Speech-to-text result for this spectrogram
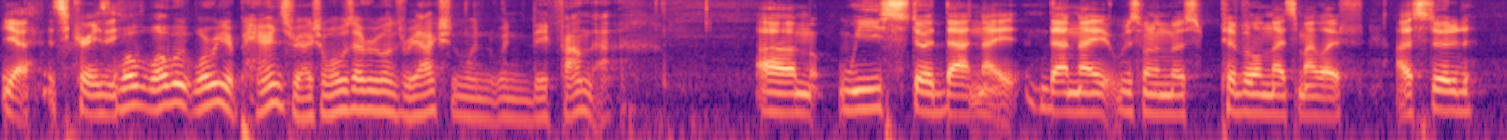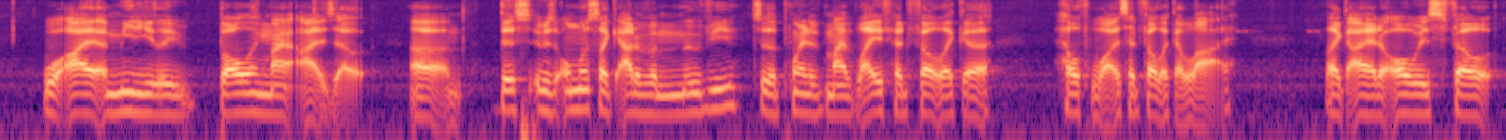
yeah, it's crazy. What what, were- what were your parents' reaction? What was everyone's reaction when when they found that? Um, we stood that night. That night was one of the most pivotal nights of my life. I stood, well, I immediately bawling my eyes out. Um, this it was almost like out of a movie to the point of my life had felt like a health wise had felt like a lie. Like I had always felt,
